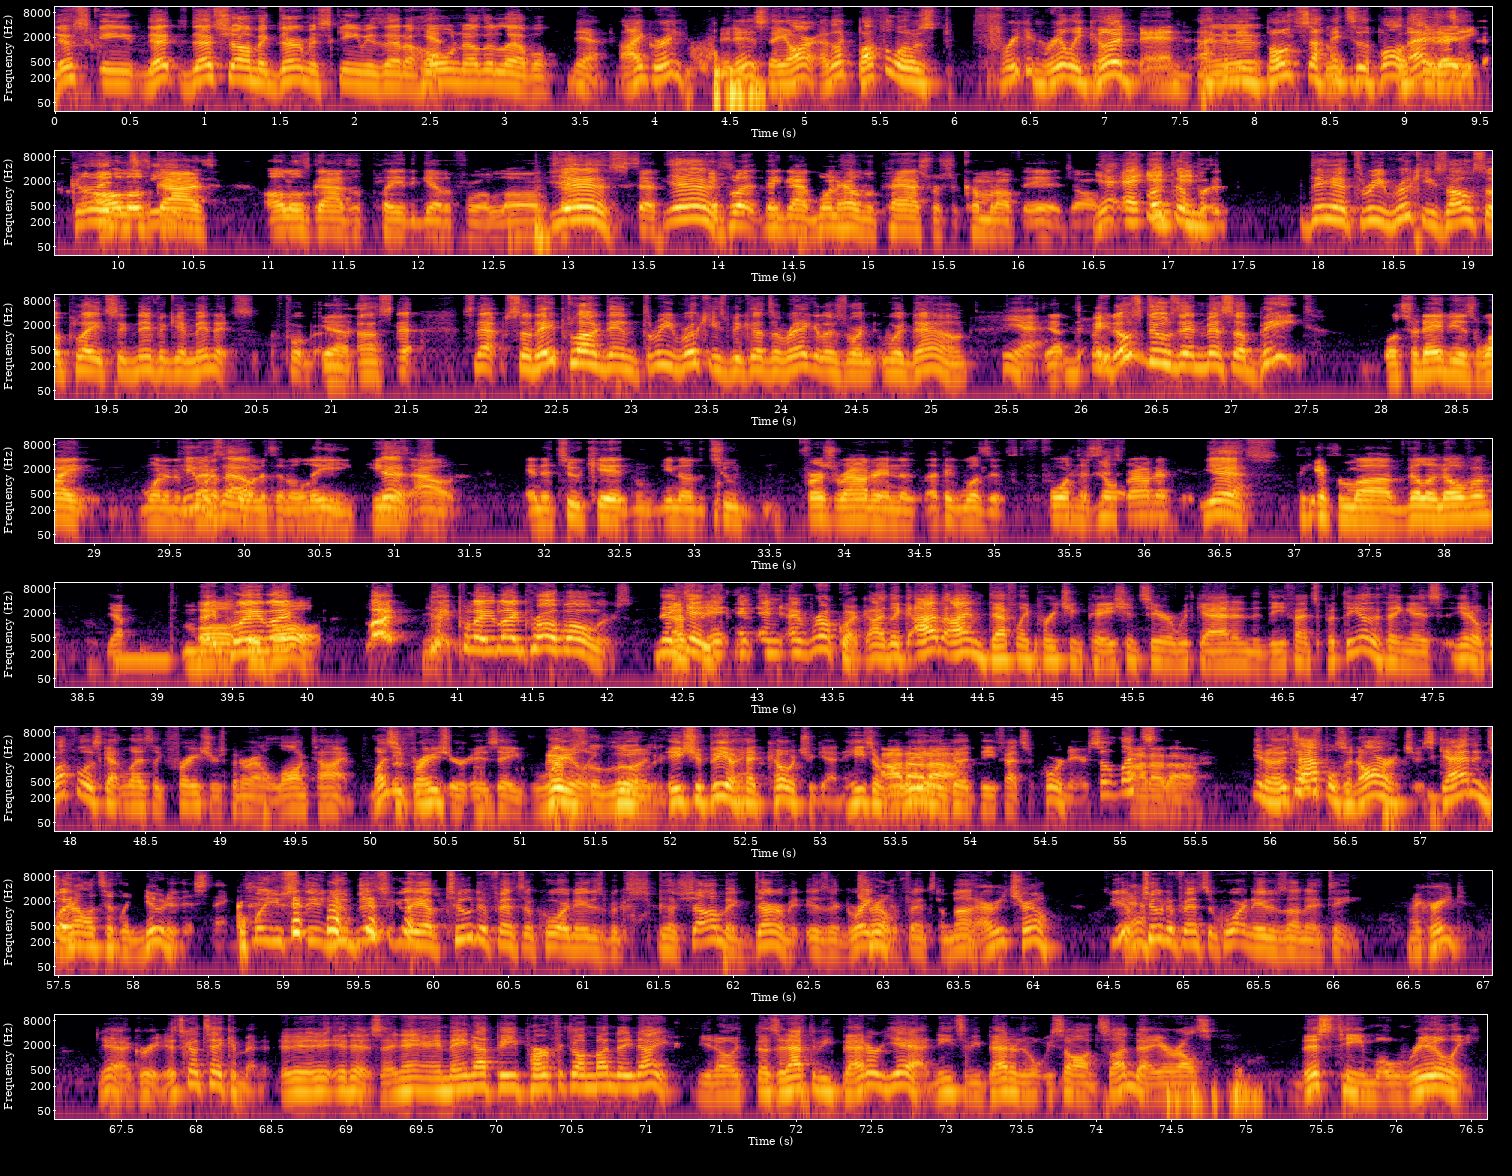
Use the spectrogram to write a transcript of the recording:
Their scheme, that that Sean McDermott scheme is at a Yeah. whole nother level. Yeah, I agree. It is. They are. Look, Buffalo's freaking really good, man. I mean, both sides of the ball. Well, That see, is they- a good. all those team. guys, all those guys have played together for a long time. Yes, Except- yes. and plus, they got one hell of a pass rusher coming off the edge. Also. Yeah, and, But and, the, and- they had three rookies also played significant minutes for Yes. uh, snap, snap. So they plugged in three rookies because the regulars were were down. yeah. Yep. I mean, those dudes didn't miss a beat. Well, Tre'Davious White, one of the He better corners in the league, he Yes. was out. And the two kid, you know, the two first rounder and the I think was it fourth The or sixth rounder, Yes, the kid from uh, Villanova. Yep. They Ball- played like- balled. what? They played like Pro Bowlers. They That's did, be- and, and, and real quick, I like I'm, I'm definitely preaching patience here with Gannon and the defense. But the other thing is, you know, Buffalo's got Leslie Frazier, has been around a long time. Leslie Frazier is a really Absolutely. good. He should be a head coach again. He's a Da, da, really da. good defensive coordinator. So let's, da, da. You know, it's apples and oranges. Gannon's Well- relatively new to this thing. Well, you still you basically have two defensive coordinators because Sean McDermott is a great True. defensive mind. Very true. You have yeah. two defensive coordinators on that team. Agreed. Yeah, agreed. It's going to take a minute. It, it, it is, and it, it may not be perfect on Monday night. You know, does it have to be better? Yeah, it needs to be better than what we saw on Sunday, or else this team will really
